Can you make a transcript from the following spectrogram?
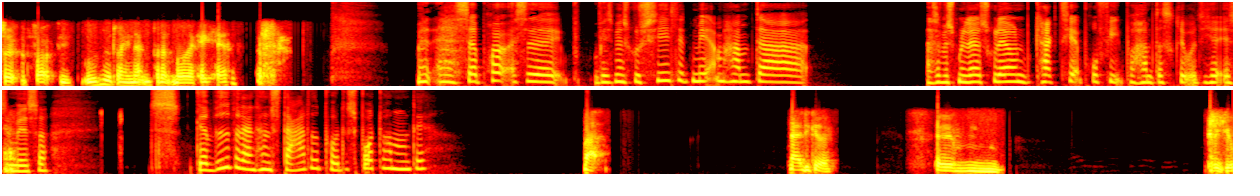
synd, at folk de udnytter hinanden på den måde. Jeg kan ikke have det. Men altså, prøv, altså, hvis man skulle sige lidt mere om ham, der... Altså, hvis man skulle lave en karakterprofil på ham, der skriver de her sms'er, kan jeg vide, hvordan han startede på det? Spurgte du ham om det? Nej. Nej, det gør jeg. Øhm, jo,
